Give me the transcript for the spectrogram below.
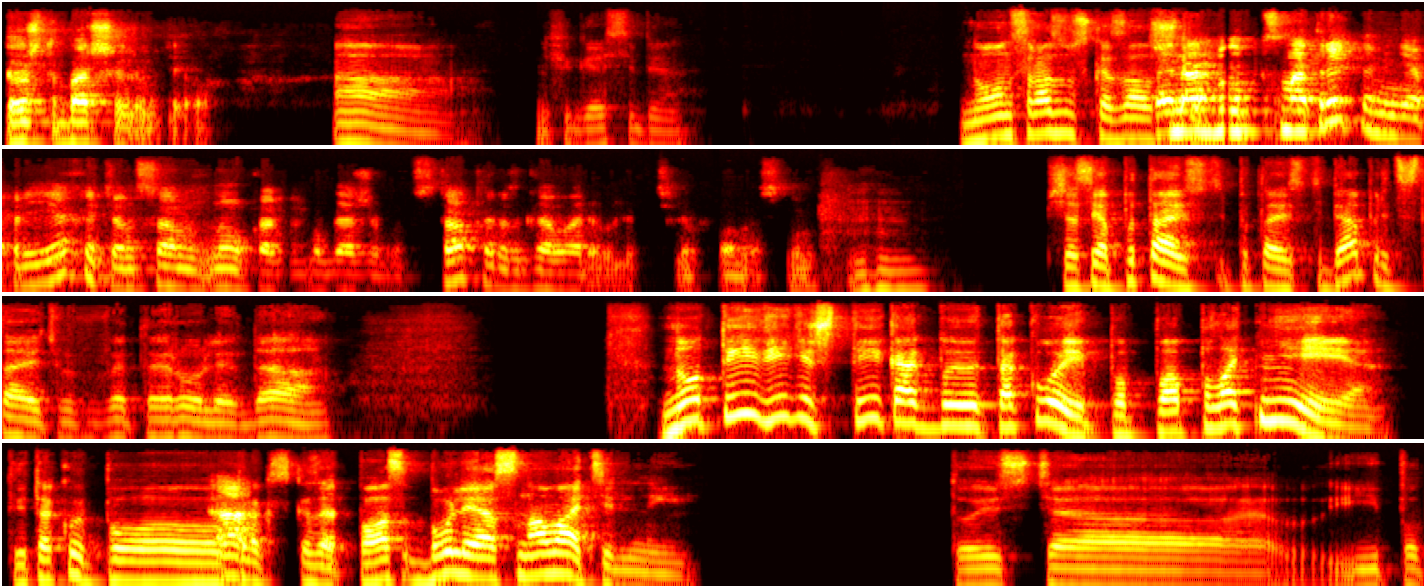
То, что Баширов делал. А, нифига себе. Но он сразу сказал, что... Надо было посмотреть на меня, приехать. Он сам, ну, как бы даже вот с Татой разговаривали по телефону с ним. Угу. Сейчас я пытаюсь, пытаюсь тебя представить в этой роли, да. Но ты видишь, ты как бы такой поплотнее, ты такой по, да. как сказать, по, более основательный. То есть э, и по,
